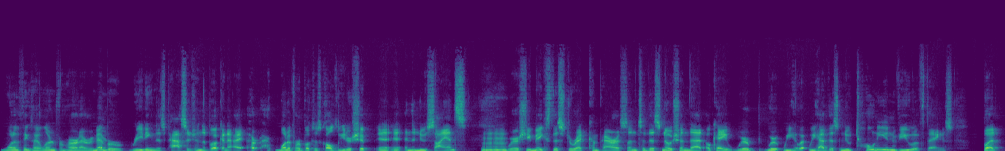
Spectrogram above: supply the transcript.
one of the things I learned from her, and I remember reading this passage in the book, and I, her, one of her books is called Leadership in the New Science, mm-hmm. where she makes this direct comparison to this notion that okay, we're, we're we we have this Newtonian view of things, but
